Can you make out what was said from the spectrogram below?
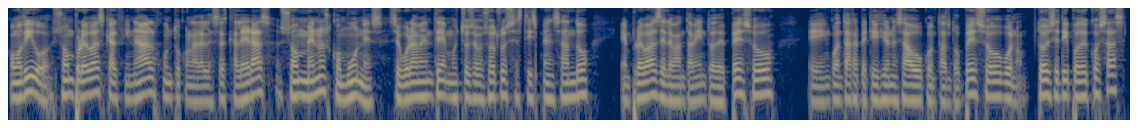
Como digo, son pruebas que al final, junto con la de las escaleras, son menos comunes. Seguramente muchos de vosotros estéis pensando en pruebas de levantamiento de peso, en cuántas repeticiones hago con tanto peso, bueno, todo ese tipo de cosas.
